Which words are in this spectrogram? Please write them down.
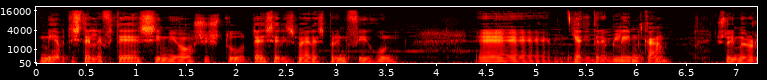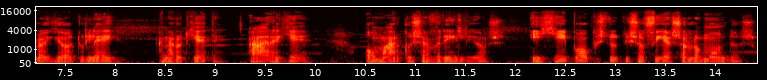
Μία από τις τελευταίες σημειώσεις του, τέσσερις μέρες πριν φύγουν ε, για την Τρεμπλίνκα, στο ημερολόγιο του λέει, αναρωτιέται, άραγε ο Μάρκος Αβρίλιος είχε υπόψη του τη Σοφία Σολομόντος.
